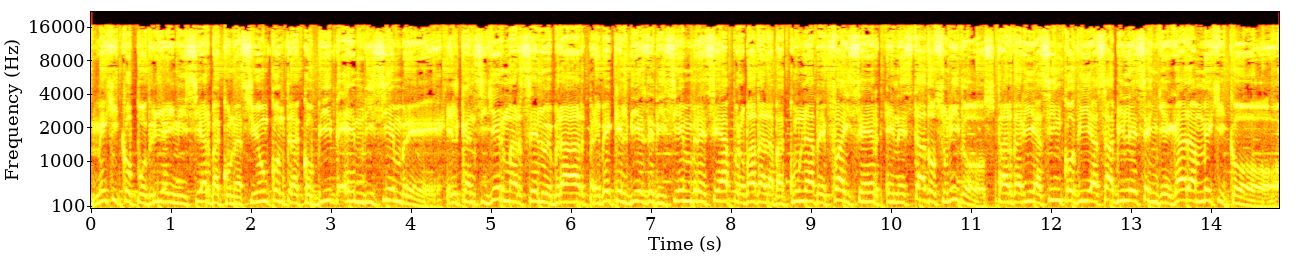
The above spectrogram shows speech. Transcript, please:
México podría iniciar vacunación contra COVID en diciembre. El canciller Marcelo Ebrard prevé que el 10 de diciembre sea aprobada la vacuna de Pfizer en Estados Unidos. Tardaría cinco días hábiles en llegar a México.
